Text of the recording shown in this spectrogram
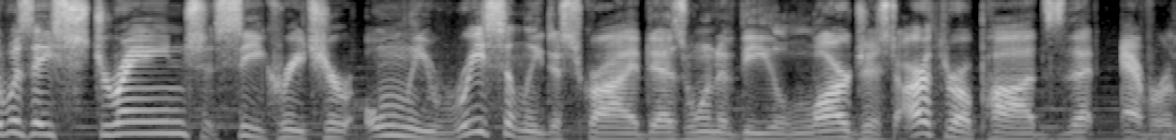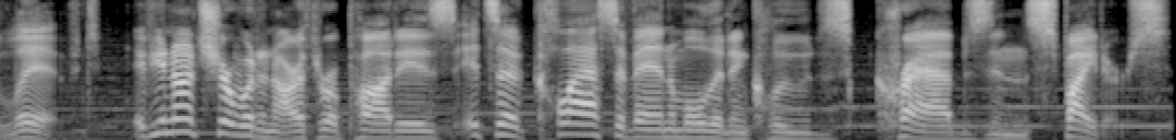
It was a strange sea creature only recently described as one of the largest arthropods that ever lived. If you're not sure what an arthropod is, it's a class of animal that includes crabs and spiders.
